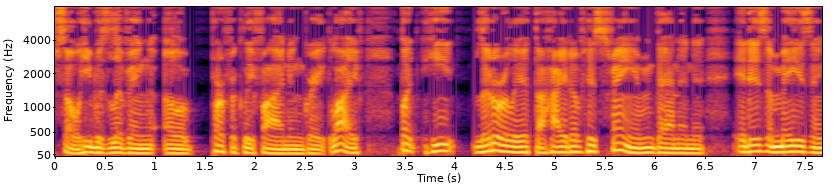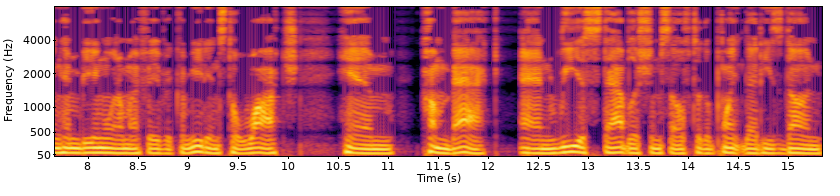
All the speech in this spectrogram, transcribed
so he was living a perfectly fine and great life, but he literally at the height of his fame then, and it, it is amazing him being one of my favorite comedians to watch him come back and reestablish himself to the point that he's done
